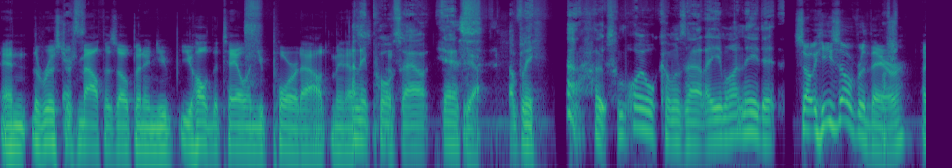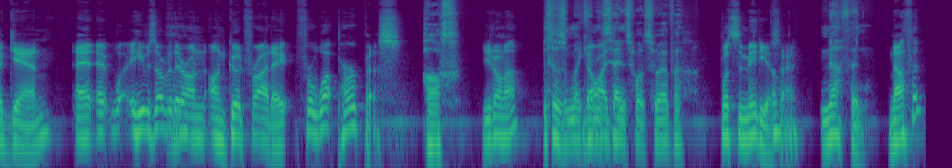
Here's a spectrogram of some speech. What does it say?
and the rooster's Yes. mouth is open, and you you hold the tail and you pour it out. I mean, that's, and it pours out. Yes. Yeah. Lovely. I hope some oil comes out there. You might need it. So he's over there again, and it, he was over Mm-hmm. there on, on Good Friday for what purpose? Pass. You don't know? It doesn't make No any idea. sense whatsoever. What's the media Oh. saying? Nothing. Nothing?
